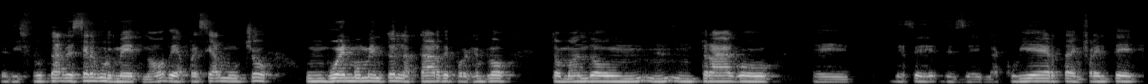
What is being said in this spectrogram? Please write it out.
disfrutar, de ser gourmet, ¿no? De apreciar mucho un buen momento en la tarde, por ejemplo, tomando un, trago eh, desde, la cubierta, enfrente,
